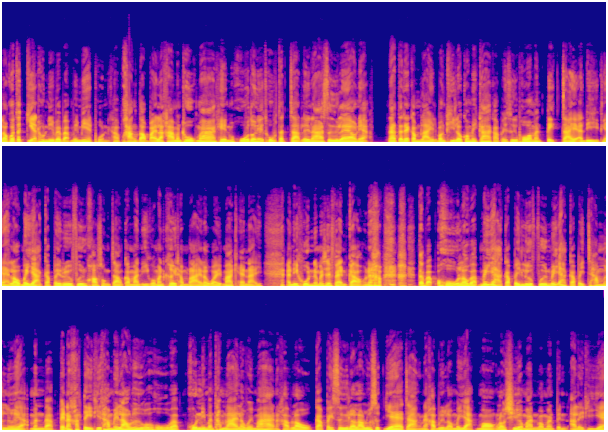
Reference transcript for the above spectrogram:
เราก็จะเกลียดหุ้นนี้ไปแบบไม่มีเหตุผลครับครั้งต่อไปราคามันถูกมากเห็นว่าโหตัวนี้ถูกจัดๆเลยนะซื้อแล้วเนี่ย น่าจะได้กำไรบางทีเราก็ไม่กล้ากลับไปซื้อ เพราะว่ามันติดใจอดีตไงเราไม่อยากกลับไปรื้อฟื้นความทรงจำกับมันอีกว่ามันเคยทำร้ายเราไว้มากแค่ไหน อันนี้หุ้นนะไม่ใช่แฟนเก่านะครับ แต่แบบโอ้โหเราแบบไม่อยากกลับไปรื้อฟื้นไม่อยากกลับไปจำมันเลยอะมันแบบเป็นอคติที่ทำให้เรารู้สึกว่าโอ้โหแบบหุ้นนี้มันทำลายเราไว้มากนะครับเรากลับไปซื้อแล้วเรารู้สึกแย่จังนะครับหรือเราไม่อยากมองเราเชื่อมั่นว่ามันเป็นอะไรที่แย่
